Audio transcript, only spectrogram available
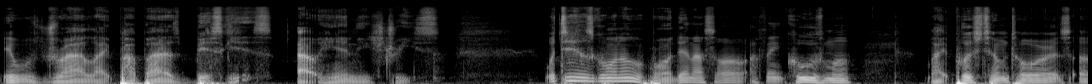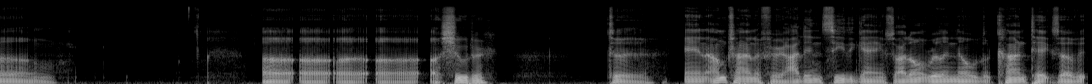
It was dry like Popeye's biscuits out here in these streets. What the hell's going on, bro? Then I saw I think Kuzma like pushed him towards um a a a, a shooter to and I'm trying to figure I didn't see the game so I don't really know the context of it.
